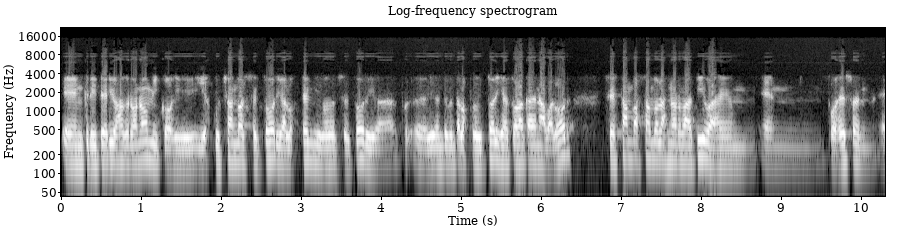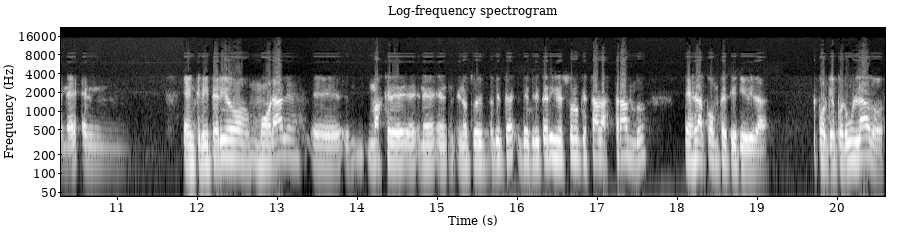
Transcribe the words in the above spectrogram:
en criterios agronómicos y, escuchando al sector y a los técnicos del sector y evidentemente a los productores y a toda la cadena de valor, se están basando las normativas en, pues eso, en, en, criterios morales eh, más que en, otro tipo de criterios eso es lo que está lastrando es la competitividad. Porque por un lado,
